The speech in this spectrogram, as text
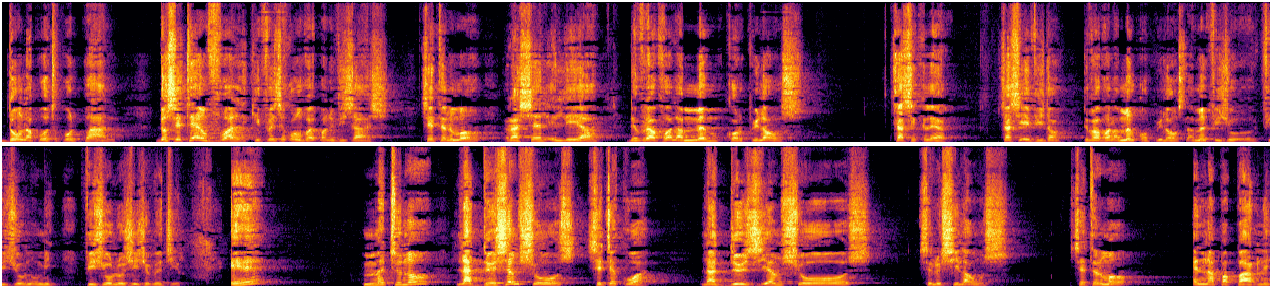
dont l'apôtre Paul parle. Donc c'était un voile qui faisait qu'on ne voyait pas le visage. Certainement, Rachel et Léa devraient avoir la même corpulence. Ça, c'est clair. Ça, c'est évident. Ils devraient avoir la même corpulence, la même physionomie, physiologie, je veux dire. Et maintenant, la deuxième chose, c'était quoi? La deuxième chose, c'est le silence. Certainement, elle n'a pas parlé.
